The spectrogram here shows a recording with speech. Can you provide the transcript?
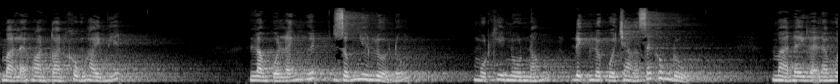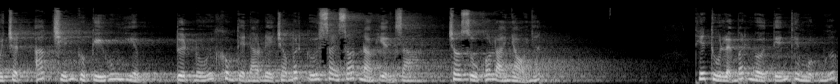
mà lại hoàn toàn không hay biết. Lòng của lãnh huyết giống như lửa đốt. Một khi nôn nóng, định lực của chàng sẽ không đủ. Mà đây lại là một trận ác chiến cực kỳ hung hiểm, tuyệt đối không thể nào để cho bất cứ sai sót nào hiện ra, cho dù có loại nhỏ nhất. Thiết thủ lại bất ngờ tiến thêm một bước.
